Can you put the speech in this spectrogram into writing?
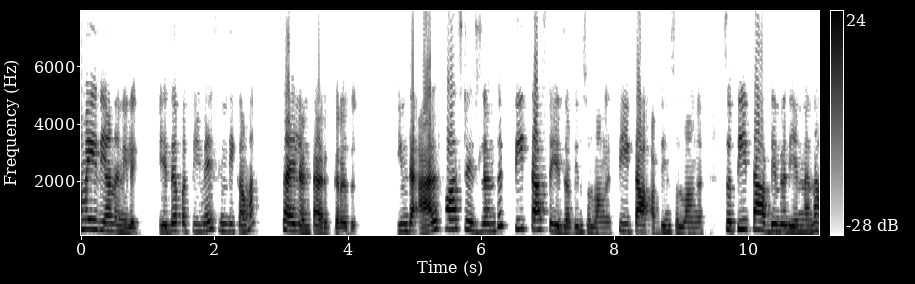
அமைதியான நிலை. எதை பத்தியுமே சிந்திக்காம சைலண்டா இருக்கிறது. இந்த ஆல்பா ஸ்டேஜ்ல இருந்து தீட்டா ஸ்டேஜ் அப்படின்னு சொல்லுவாங்க. தீட்டா அப்படின்னு சொல்லுவாங்க. சோ தீட்டா அப்படின்றது என்னன்னா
